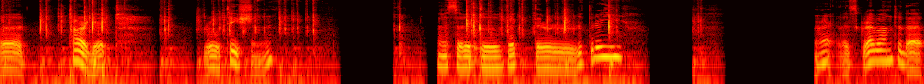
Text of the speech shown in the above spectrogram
uh, target rotation. I set it to vector 3. Alright, let's grab onto that.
